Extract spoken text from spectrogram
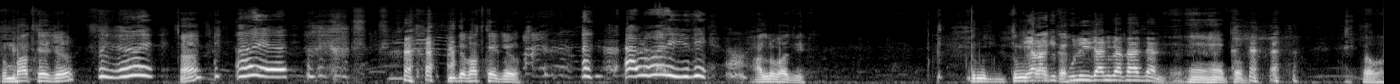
তুমি ভাত খেয়েছো? হ্যাঁ? ভাত খেয়েছো? আলু ভাজি দিদি। আলু ভাজি। তুমি তুমি এরা কি পুলিশ জানবে তা জান? হ্যাঁ হ্যাঁ পাবো। পাবো।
